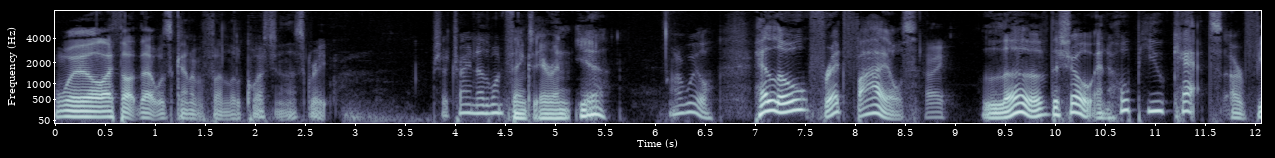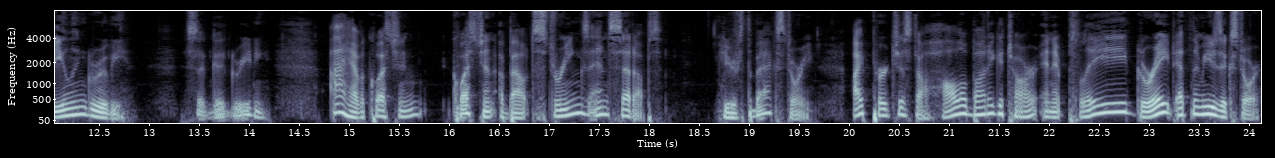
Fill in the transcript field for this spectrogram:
Well, I thought that was kind of a fun little question. That's great. Should I try another one? Thanks, Aaron. Yeah. I will. Hello, Fret Files. Hi. Love the show and hope you cats are feeling groovy. This is a good greeting. I have a question question about strings and setups. Here's the backstory. I purchased a hollow body guitar and it played great at the music store.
